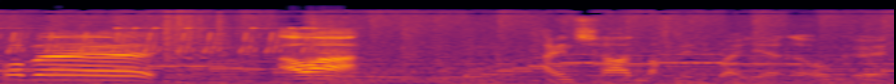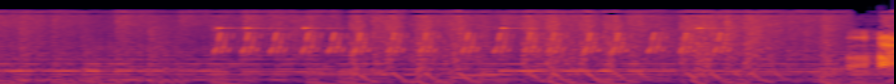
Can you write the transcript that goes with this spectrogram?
Bubbel! Aua! Ein Schaden macht mir die Barriere, okay. Aha.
